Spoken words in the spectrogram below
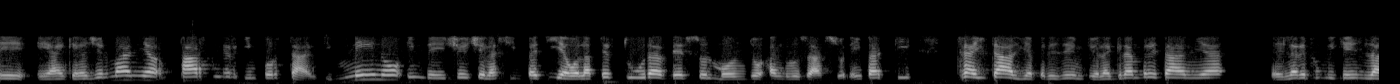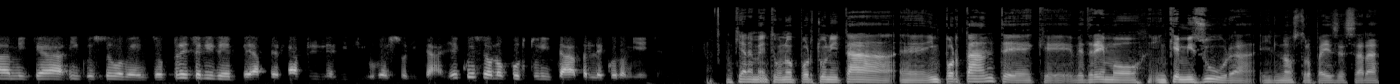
e, e, anche la Germania partner importanti, meno invece c'è la simpatia o l'apertura verso il mondo anglosassone. Infatti tra Italia per esempio e la Gran Bretagna eh, la Repubblica Islamica in questo momento preferirebbe aprire di più verso l'Italia. E questa è un'opportunità per l'economia italiana chiaramente un'opportunità eh, importante che vedremo in che misura il nostro Paese sarà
